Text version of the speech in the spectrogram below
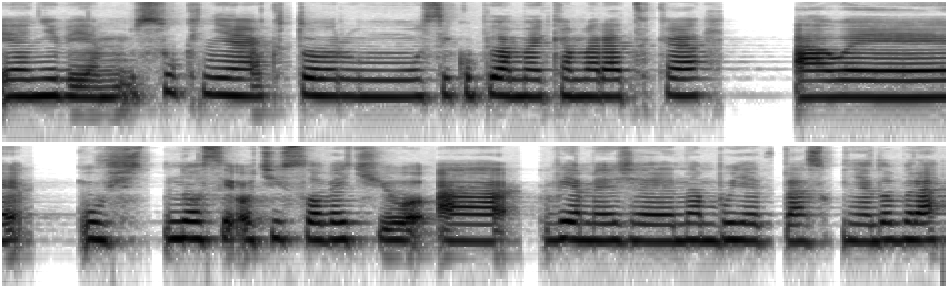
ja neviem, sukňa, ktorú si kúpila moja kamarátka, ale už nosí o číslo väčšiu a vieme, že nám bude tá sukňa dobrá,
